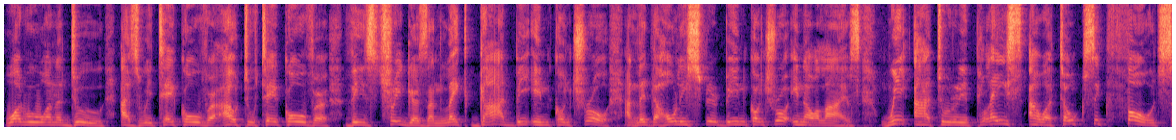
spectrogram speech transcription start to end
what we want to do as we take over, how to take over these triggers and let God be in control and let the Holy Spirit be in control in our lives. We are to replace our toxic thoughts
